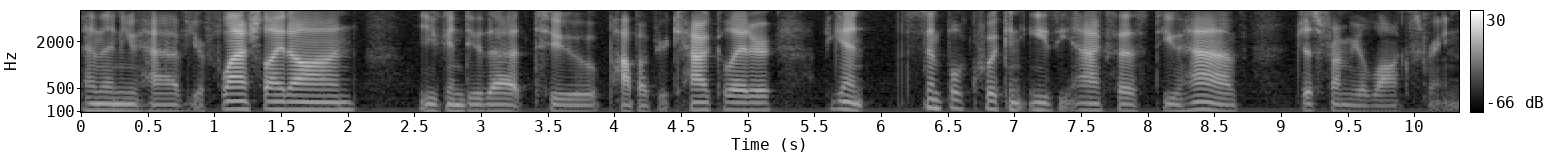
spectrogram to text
And then you have your flashlight on. You can do that to pop up your calculator. Again, simple, quick, and easy access do you have just from your lock screen.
